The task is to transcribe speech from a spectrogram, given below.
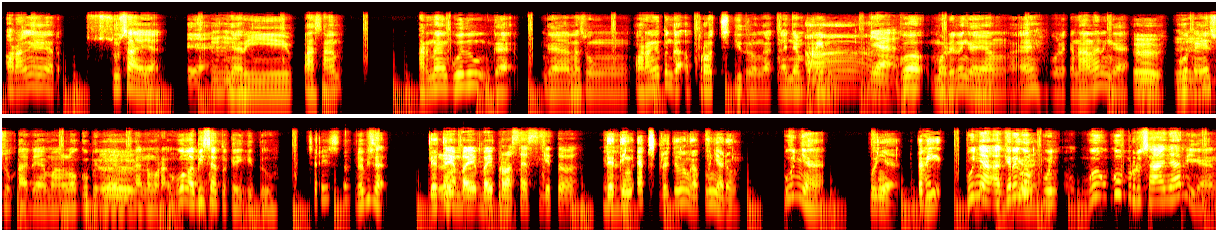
orangnya susah ya Iya. Hmm. nyari pasangan karena gue tuh nggak nggak langsung orangnya tuh nggak approach gitu loh nggak nggak nyamperin. Ah. Ya. Gue modelnya nggak yang eh boleh kenalan nggak? Hmm. Gue Hmm. kayaknya suka deh sama lo gue bilang Hmm. minta nomor. Gue nggak bisa tuh kayak gitu. Serius tuh? Nggak bisa. Dating, yang by, by proses gitu. dating apps berarti lo nggak punya dong? Punya Punya. Tapi punya akhirnya gue Gimana? punya gue gue berusaha nyari kan.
